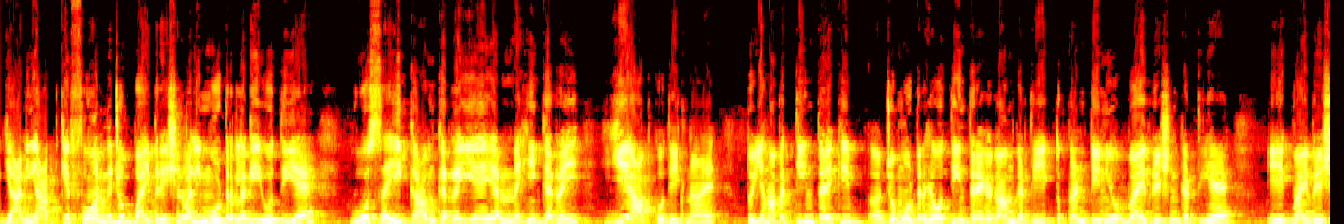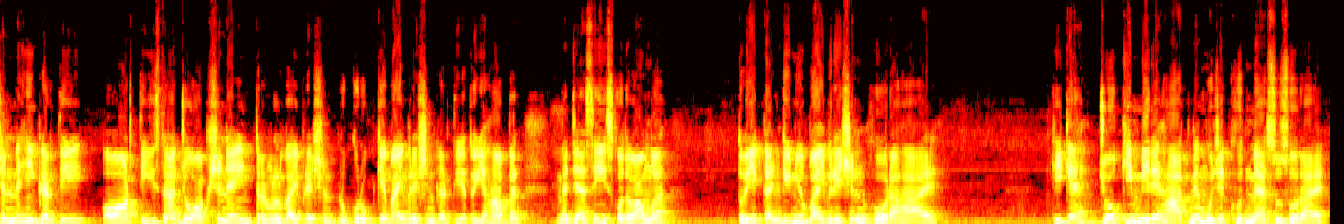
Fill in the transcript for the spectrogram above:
यानी आपके फ़ोन में जो वाइब्रेशन वाली मोटर लगी होती है, वो सही काम कर रही है या नहीं कर रही, ये आपको देखना है। तो यहाँ पर तीन तरह की जो मोटर है वो तीन तरह का काम करती है। एक तो कंटिन्यू वाइब्रेशन करती है, एक वाइब्रेशन नहीं करती, और तीसरा जो ऑप्शन है इंटरवल वाइब्रेशन रुक रुक के वाइब्रेशन करती है। तो यहाँ पर मैं जैसे ही इसको दबाऊँगा तो ये कंटिन्यू वाइब्रेशन हो रहा है। ठीक है? जो कि मेरे हाथ में मुझे खुद महसूस हो रहा है।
